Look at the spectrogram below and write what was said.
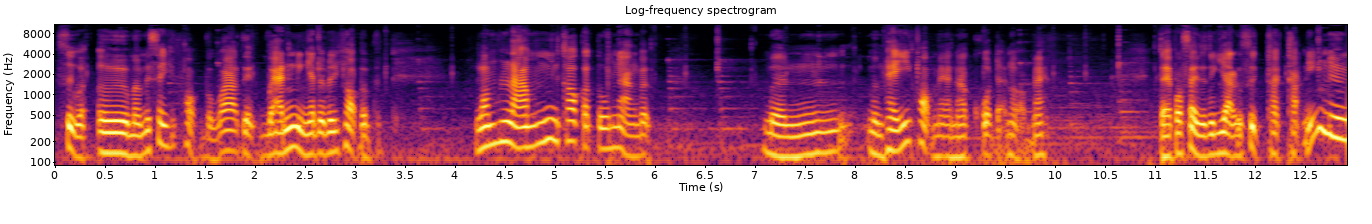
รู้สึกว่าเออ มันไม่ใช่ฮิปฮอปแบบว่าเด็กแว้นอย่างเงี้ยเป็นฮิปฮอปแบบล้ำๆเข้ากับตัวหนังแบบ เหมือนเหมือนแพ้ฮิปฮอปในอนาคตอะหนอกไหมแต่พอใส่ตัวอย่างรู้สึกขัดขัดๆนิดนึง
